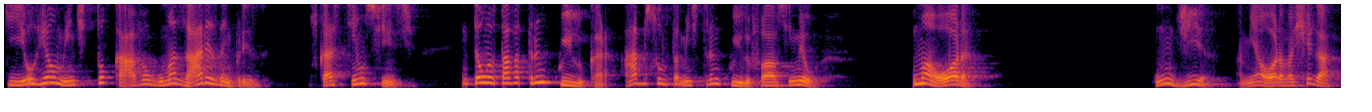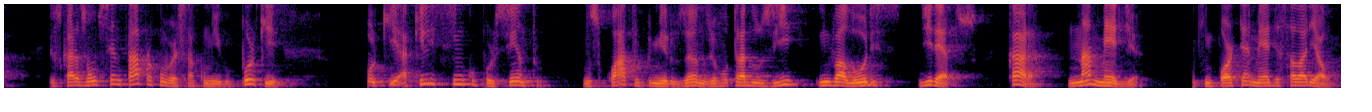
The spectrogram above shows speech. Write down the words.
que eu realmente tocava algumas áreas da empresa. Os caras tinham ciência. Então eu tava tranquilo, cara, absolutamente tranquilo. Eu falava assim, meu, uma hora, um dia, a minha hora vai chegar. E os caras vão sentar para conversar comigo. Por quê? Porque aqueles 5%, nos quatro primeiros anos, eu vou traduzir em valores diretos. Cara, na média, o que importa é a média salarial.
